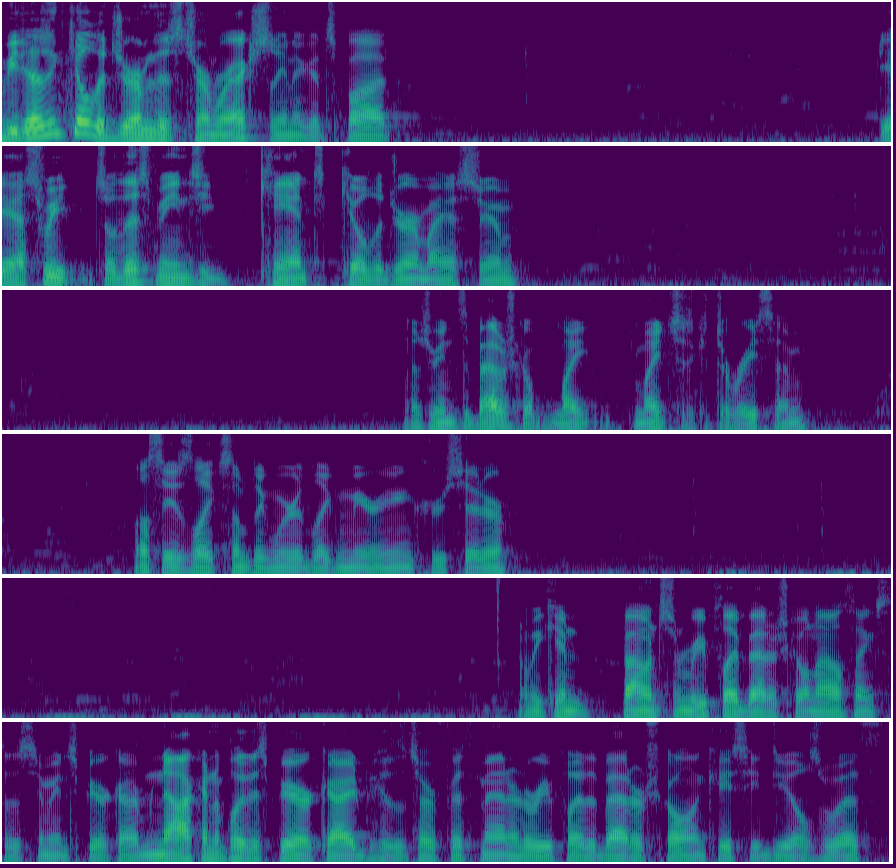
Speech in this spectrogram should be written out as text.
If he doesn't kill the germ this turn, we're actually in a good spot. Yeah, sweet. So this means he can't kill the germ, I assume. Which means the Batterskull might might just get to race him. Unless he has like something weird like Mirran Crusader. And we can bounce and replay Batterskull now thanks to the Simian Spirit Guide. I'm not going to play the Spirit Guide because it's our fifth mana to replay the Batterskull in case he deals with.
